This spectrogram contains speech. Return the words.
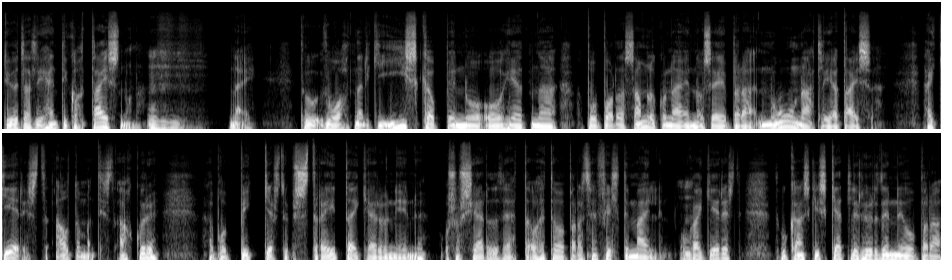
djöðlega allir hendi gott dæs núna? Nei, þú, þú opnar ekki ískápin og, og hérna búið að borða samlokunæðin og segir bara núna allir ég að dæsa. Það gerist automatist, ákvöru það búið að byggjast upp streyta í kerfuninu og svo sérðu þetta og þetta var bara sem fylgti mælin og Mm. hvað gerist? Þú kannski skellir hurðinni og bara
